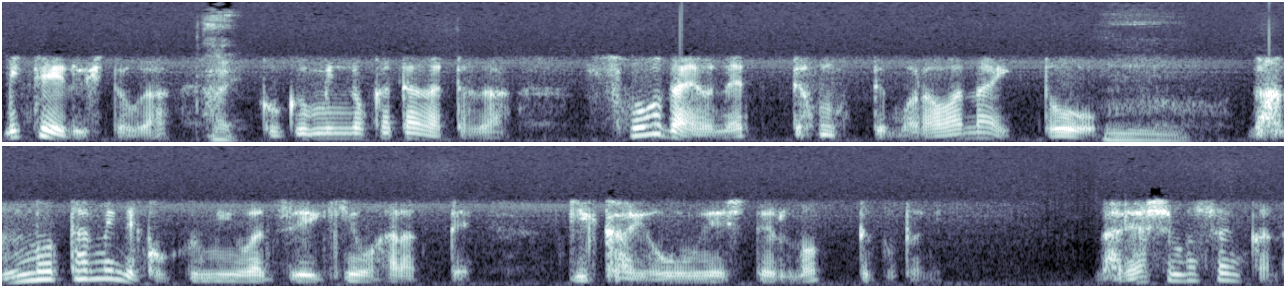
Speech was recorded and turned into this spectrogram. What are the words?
見ている人が、はい、国民の方々が、そうだよねって思ってもらわないと、うん、何のために国民は税金を払って議会を運営してるのってことになりゃしませんかね。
